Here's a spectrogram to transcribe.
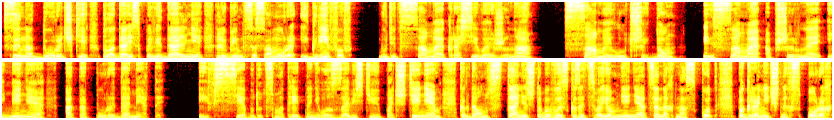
сына дурочки, плода исповедальни, любимца Самура и Грифов, будет самая красивая жена, самый лучший дом и самое обширное имение от Апуры до Меты и все будут смотреть на него с завистью и почтением, когда он встанет, чтобы высказать свое мнение о ценах на скот, пограничных спорах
